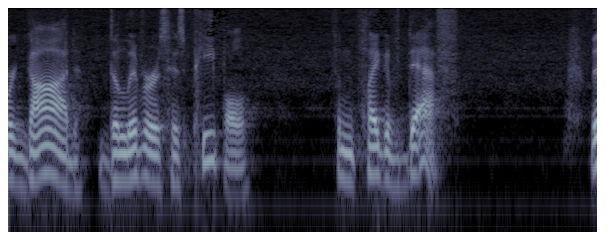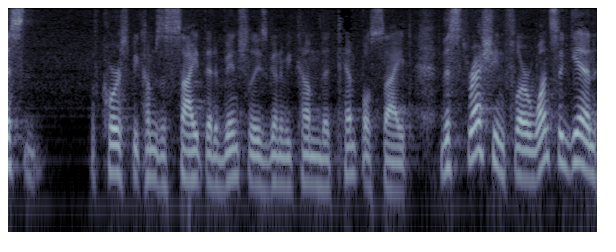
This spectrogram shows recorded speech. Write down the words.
where God delivers his people from the plague of death. This of course, becomes a site that eventually is going to become the temple site. This threshing floor, once again,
